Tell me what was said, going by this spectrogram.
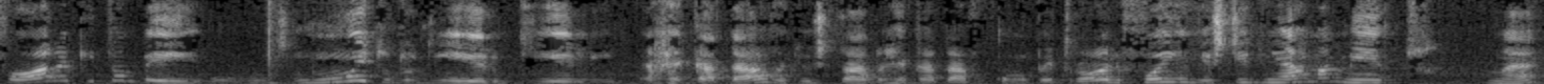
fora que também o, o, muito do dinheiro que ele arrecadava, que o Estado arrecadava como petróleo, foi investido em armamento. Né?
